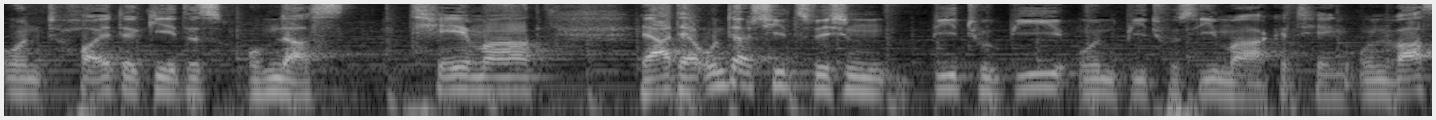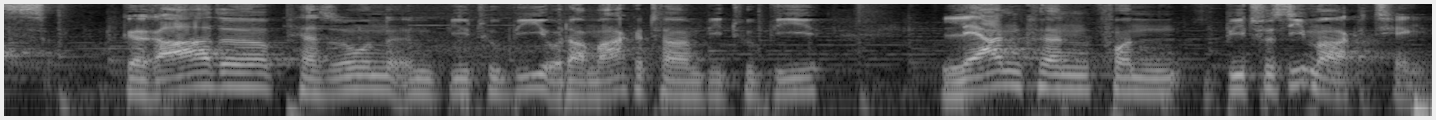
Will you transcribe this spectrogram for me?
und heute geht es um das Thema, ja, der Unterschied zwischen B2B und B2C Marketing und was gerade Personen im B2B oder Marketer im B2B lernen können von B2C-Marketing.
